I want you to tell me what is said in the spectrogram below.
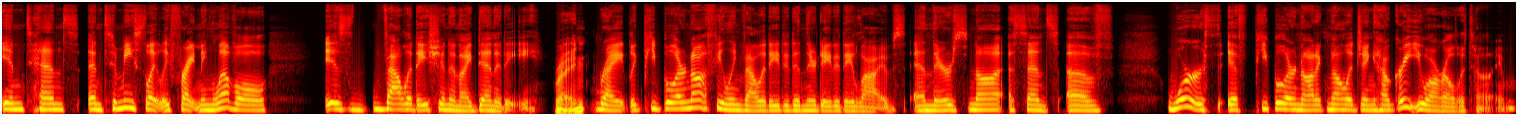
intense and to me slightly frightening level is validation and identity. Right. right? Like people are not feeling validated in their day to day lives. And there's not a sense of worth if people are not acknowledging how great you are all the time,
